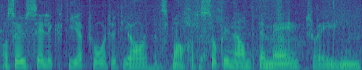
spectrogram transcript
Also er ist selektiert worden, die Arbeit zu machen, das sogenannte Man-Trailing.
